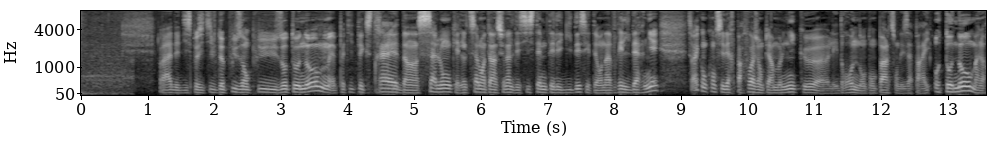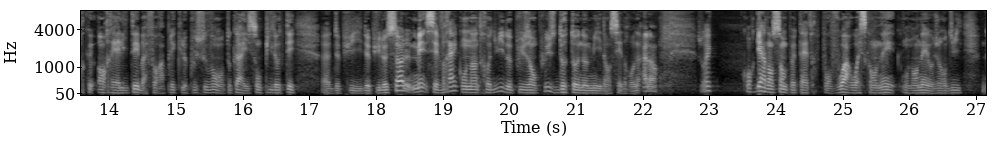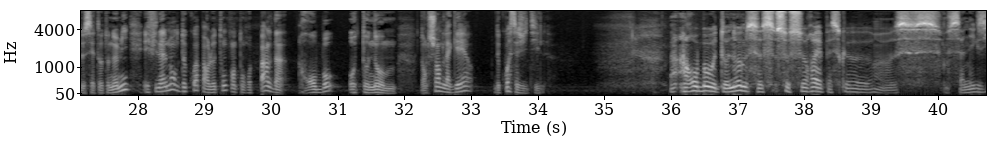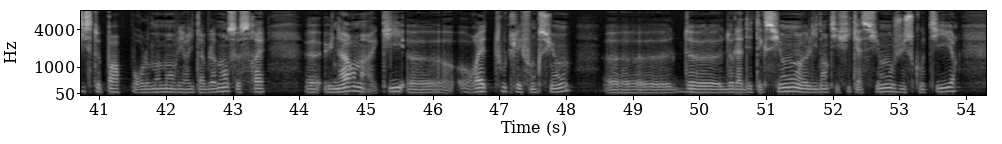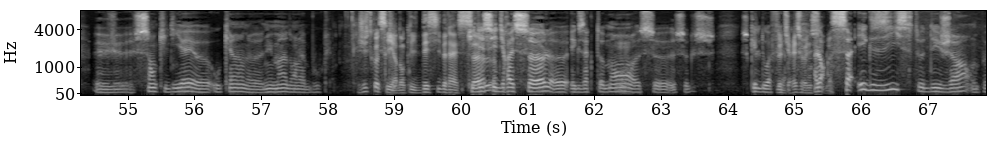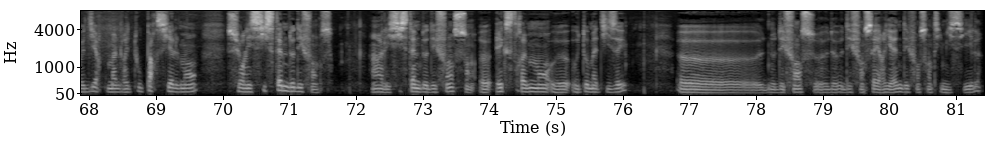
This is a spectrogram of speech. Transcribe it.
Voilà, des dispositifs de plus en plus autonomes. Petit extrait d'un salon qui est le Salon international des systèmes téléguidés, c'était en avril dernier. C'est vrai qu'on considère parfois, Jean-Pierre Molny, que euh, les drones dont on parle sont des appareils autonomes, alors qu'en réalité, il bah, faut rappeler que le plus souvent, en tout cas, ils sont pilotés euh, depuis, depuis le sol. Mais c'est vrai qu'on introduit de plus en plus d'autonomie dans ces drones. Alors, je voudrais qu'on regarde ensemble peut-être pour voir où est-ce qu'on est, on en est aujourd'hui de cette autonomie. Et finalement, de quoi parle-t-on quand on parle d'un robot autonome. Dans le champ de la guerre, de quoi s'agit-il? Ben, Un robot autonome, ce, serait, parce que euh, ça n'existe pas pour le moment véritablement, ce serait euh, une arme qui euh, aurait toutes les fonctions de, de, la détection, l'identification jusqu'au tir, sans qu'il y ait aucun humain dans la boucle. Jusqu'au tir, donc il déciderait seul. Il déciderait seul exactement mmh. ce, ce, ce qu'il doit faire. tirer sur une Alors ça existe déjà, on peut dire malgré tout partiellement, sur les systèmes de défense. Hein, les systèmes de défense sont euh, extrêmement euh, automatisés. Euh, de défense, de défense aérienne, défense antimissile.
